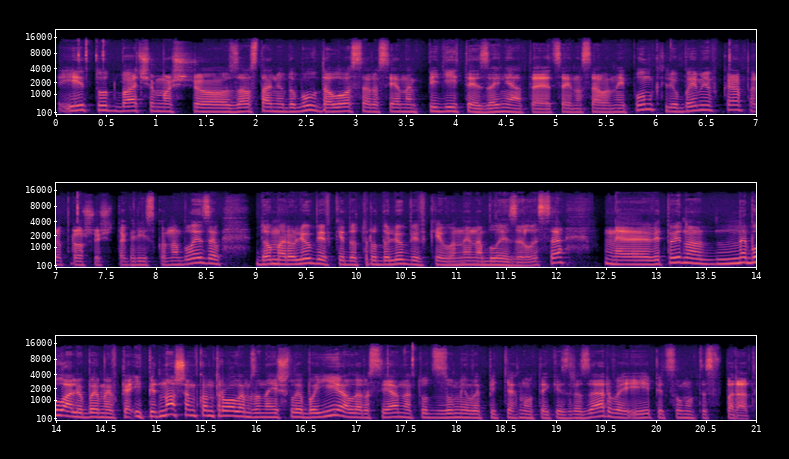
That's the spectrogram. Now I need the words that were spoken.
І тут бачимо, що за останню добу вдалося росіянам підійти, зайняти цей населений пункт. Любимівка, перепрошую, що так різко наблизив. До Миролюбівки, до Трудолюбівки вони наблизилися. Е, Відповідно, не була Любимівка і під нашим контролем за неї йшли бої, але росіяни тут зуміли підтягнути якісь резерви і підсунутись вперед.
